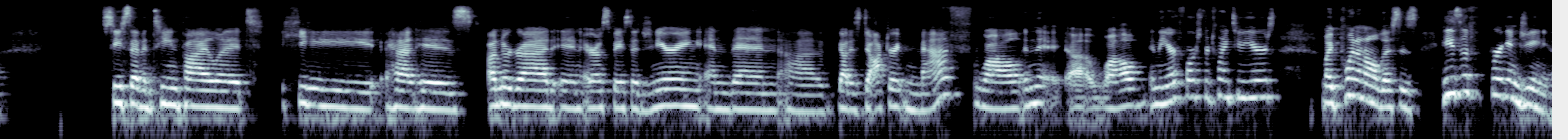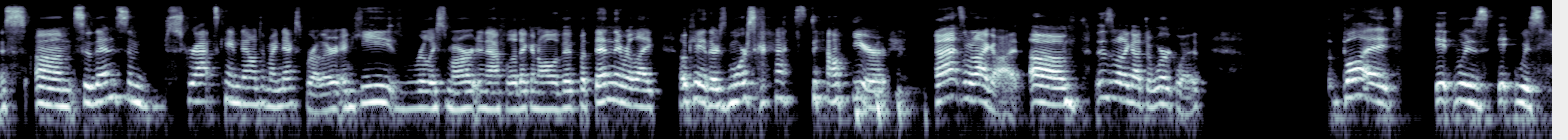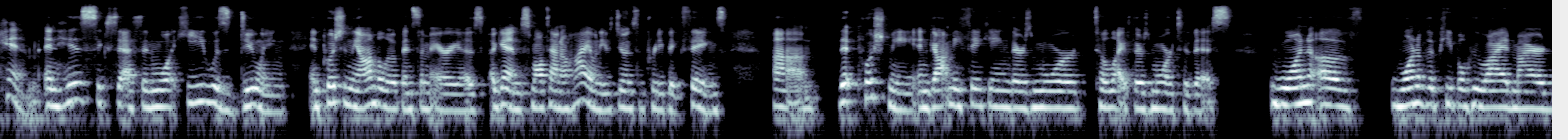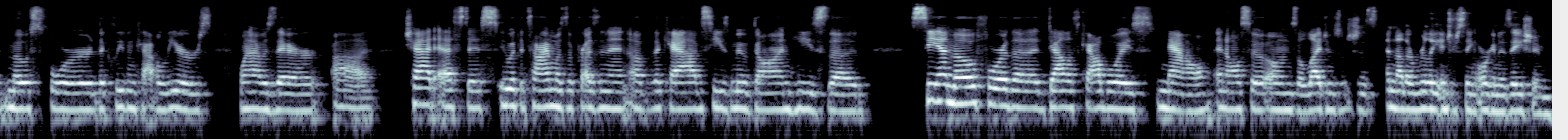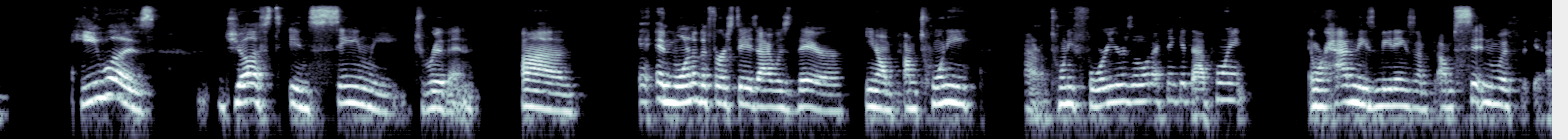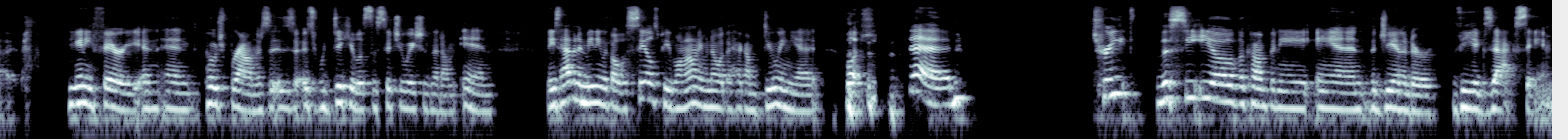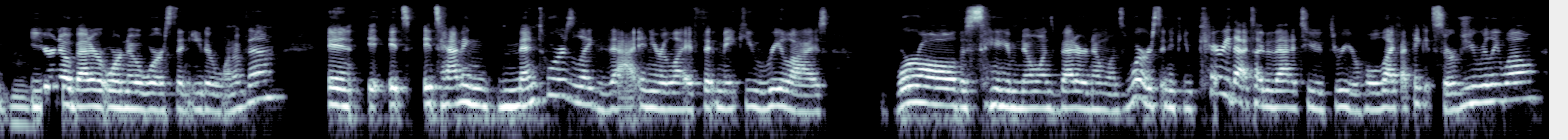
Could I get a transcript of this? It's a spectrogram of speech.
C 17 pilot he had his undergrad in aerospace engineering and then uh, got his doctorate in math while in the uh, while in the Air Force for 22 years. My point on all this is he's a friggin' genius. Um, so then some scraps came down to my next brother, and he's really smart and athletic and all of it. But then they were like, okay, there's more scraps down here. That's what I got. Um, this is what I got to work with. But it was it was him and his success and what he was doing and pushing the envelope in some areas again small town ohio and he was doing some pretty big things um, that pushed me and got me thinking there's more to life there's more to this one of one of the people who i admired most for the cleveland cavaliers when i was there uh, chad Estis who at the time was the president of the cavs he's moved on he's the CMO for the Dallas Cowboys now and also owns the Legends, which is another really interesting organization. He was just insanely driven. Um, and one of the first days I was there, you know, I'm, I'm 20, I don't know, 24 years old, I think at that point, and we're having these meetings. And I'm, I'm sitting with uh, Danny Ferry and, and Coach Brown. It's, it's, it's ridiculous the situation that I'm in and he's having a meeting with all the salespeople, and I don't even know what the heck I'm doing yet. But he said, treat the CEO of a company and the janitor the exact same. Mm-hmm. You're no better or no worse than either one of them. And it, it's it's having mentors like that in your life that make you realize we're all the same. No one's better, no one's worse. And if you carry that type of attitude through your whole life, I think it serves you really well.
